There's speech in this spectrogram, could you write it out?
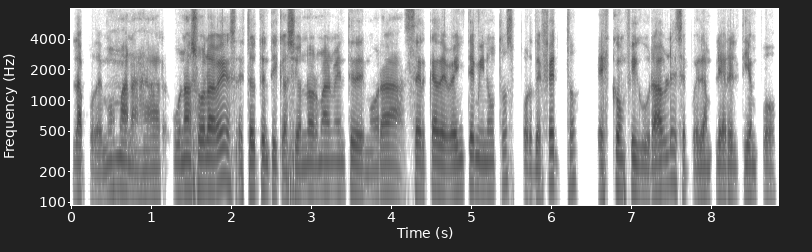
la podemos manejar una sola vez. Esta autenticación normalmente demora cerca de 20 minutos por defecto. Es configurable, se puede ampliar el tiempo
